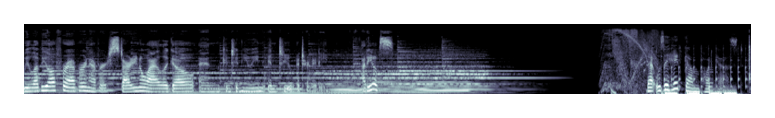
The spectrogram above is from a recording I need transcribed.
we love you all forever and ever, starting a while ago and continuing into eternity. Adios. That was a headgum podcast.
